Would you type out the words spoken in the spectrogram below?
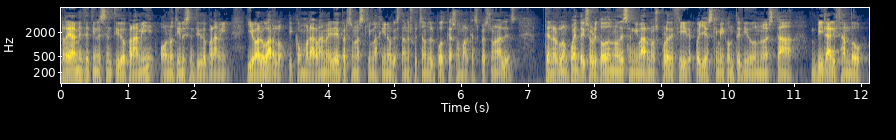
realmente tiene sentido para mí o no tiene sentido para mí y evaluarlo. Y como la gran mayoría de personas que imagino que están escuchando el podcast son marcas personales, tenerlo en cuenta y sobre todo no desanimarnos por decir, oye, es que mi contenido no está viralizando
